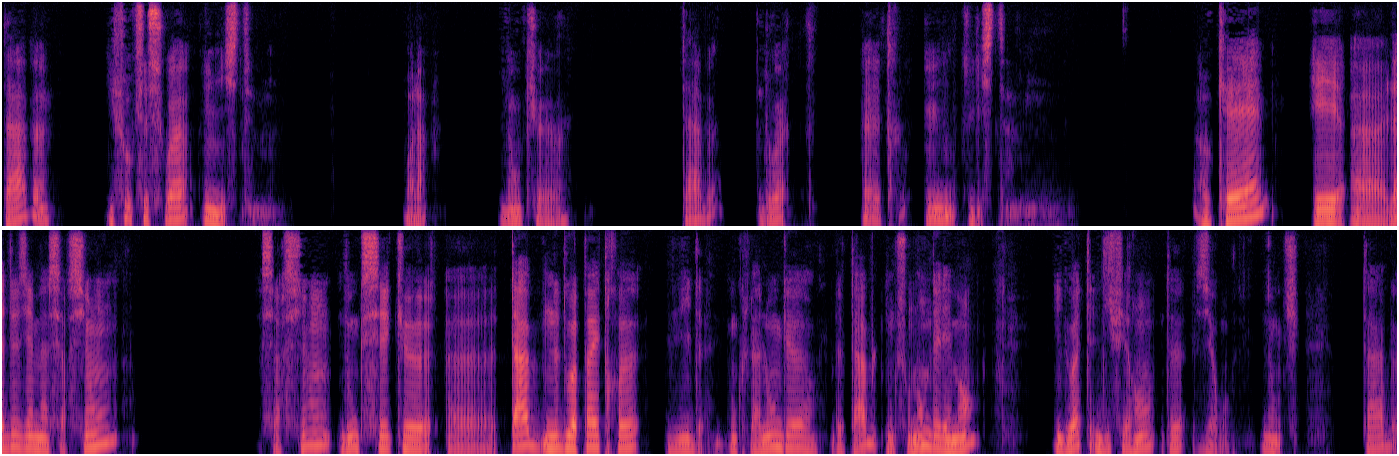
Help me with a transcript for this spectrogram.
tab, il faut que ce soit une liste. Voilà. Donc tab doit être une liste. OK. Et euh, la deuxième assertion, donc c'est que euh, tab ne doit pas être vide. Donc la longueur de table, donc son nombre d'éléments, il doit être différent de 0. Donc tab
